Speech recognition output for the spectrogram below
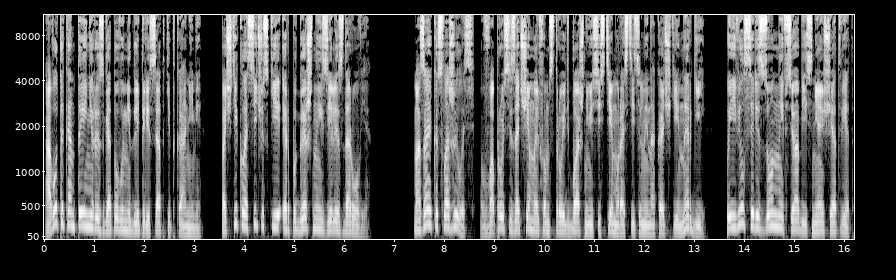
А вот и контейнеры с готовыми для пересадки тканями. Почти классические РПГшные зелья здоровья. Мозаика сложилась. В вопросе, зачем эльфам строить башню и систему растительной накачки энергии, появился резонный все объясняющий ответ.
